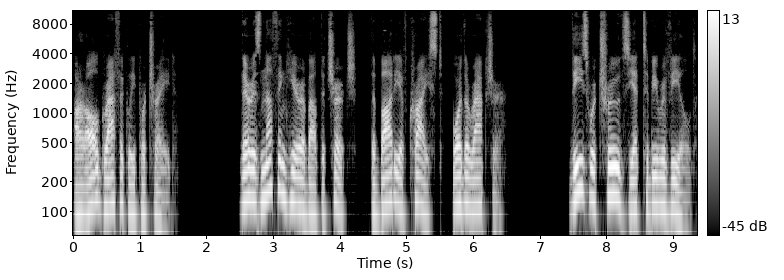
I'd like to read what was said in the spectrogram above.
are all graphically portrayed. There is nothing here about the church, the body of Christ, or the rapture. These were truths yet to be revealed.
